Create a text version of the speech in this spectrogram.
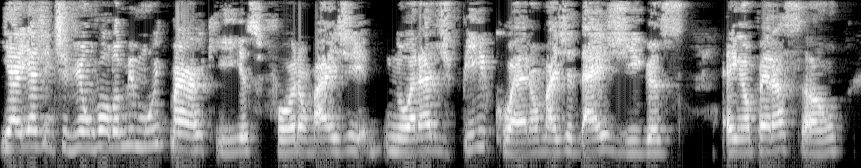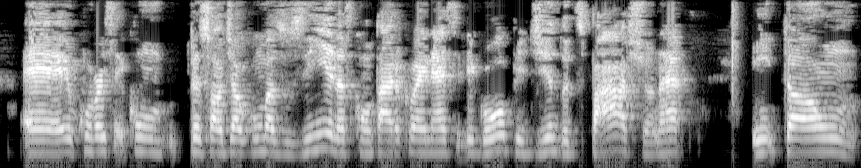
E aí a gente viu um volume muito maior que isso, foram mais de, no horário de pico, eram mais de 10 GB em operação. É, eu conversei com o pessoal de algumas usinas, contaram que o ONS ligou pedindo despacho, né? Então,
